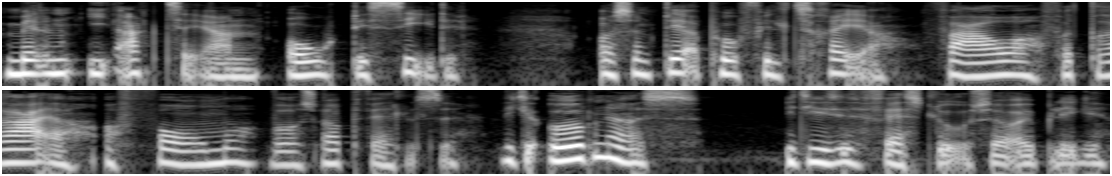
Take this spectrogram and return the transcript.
mellem iagtageren og det sete, og som derpå filtrerer, farver, fordrejer og former vores opfattelse. Vi kan åbne os i disse fastlåse øjeblikke,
